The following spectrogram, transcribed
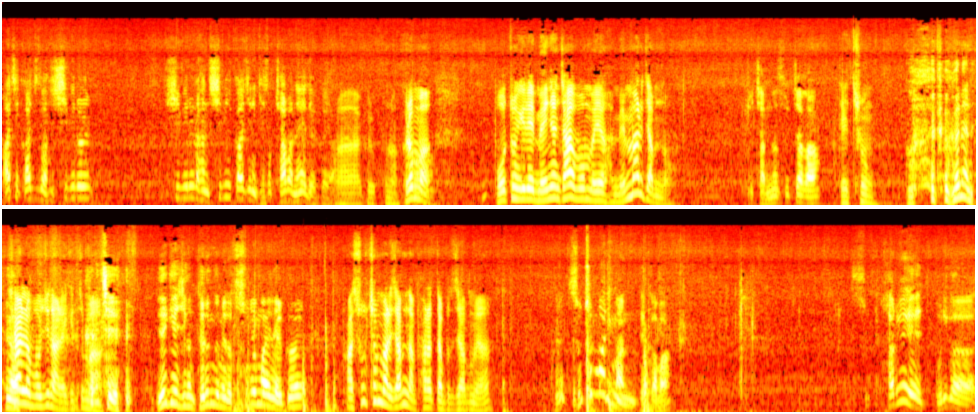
아직까지도 한 11월 11월 한 10일까지는 계속 잡아내야 될 거야. 아 그렇구나. 그러면 어, 보통 이래 매년 잡아보면 한몇 마리 잡노? 이 잡는 숫자가 대충. 그거는 내가 살려 보진 않았겠지만 그렇지. 여기에 지금 들은 금에도 수백 마리 될 걸. 한 수천 마리 잡나 8월달부터 잡으면 그래? 수천 마리만 될까봐. 수- 하루에 우리가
